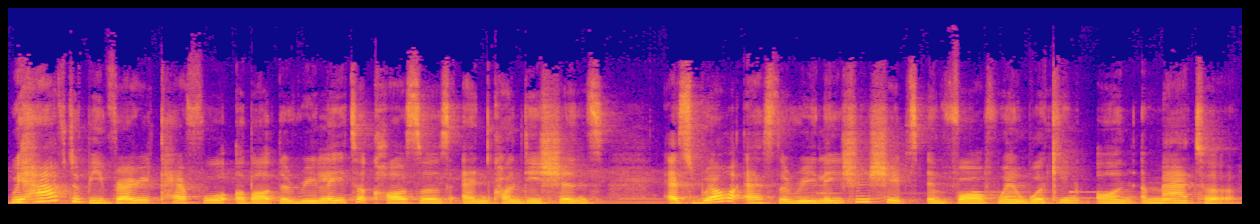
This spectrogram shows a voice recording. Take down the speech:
We have to be very careful about the related causes and conditions as well as the relationships involved when working on a matter.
